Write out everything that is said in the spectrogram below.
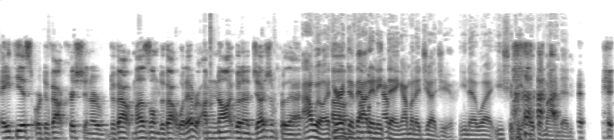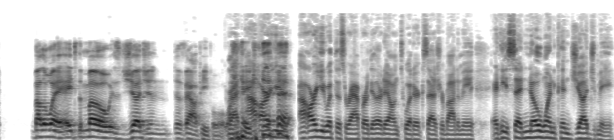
atheist or devout Christian or devout Muslim, devout whatever. I'm not going to judge them for that. I will. If you're Um, a devout I'm gonna have- anything, I'm going to judge you. You know what? You should be open minded. By the way, H the Mo is judging devout people. Right. Like- I argued. I argued with this rapper the other day on Twitter because Ash reminded me, and he said, "No one can judge me,"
